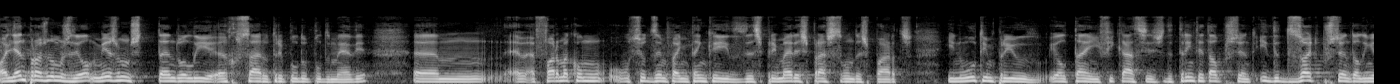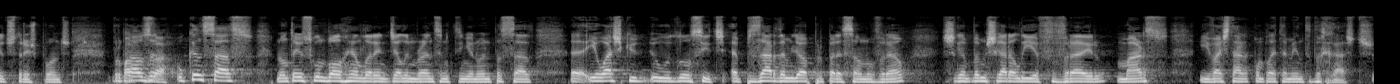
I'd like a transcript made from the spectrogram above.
olhando para os números dele, mesmo estando ali a roçar o triplo-duplo de média, um, a forma como o seu desempenho tem caído das primeiras para as segundas partes e no último período ele tem eficácias de 30 e tal por cento e de 18% da linha dos 3 pontos, por pode causa. O cansaço, não tem o segundo ball handler em Jalen Brunson que tinha no ano passado. Uh, eu acho que o, Doncic, apesar da melhor preparação no verão, vamos chegar ali a fevereiro, março e vai estar completamente de rastos.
